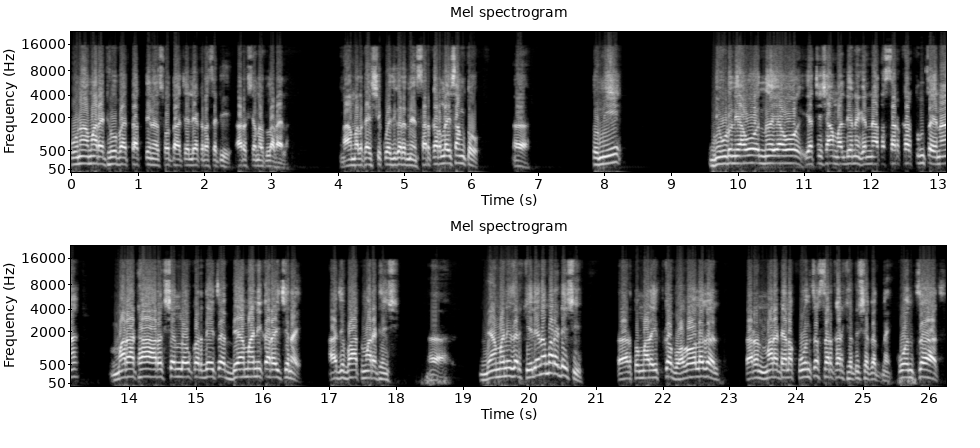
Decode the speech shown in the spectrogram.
पुन्हा मराठी उभा ताकदीनं स्वतःच्या लेकरासाठी आरक्षणात लढायला. आम्हाला काही शिकवायची गरज नाही. सरकारलाही सांगतो. तुम्ही निवडून यावं न यावं याच्याशी आम्हाला देणं घेणं आता सरकार तुमचं आहे ना मराठा आरक्षण लवकर द्यायचं बेमानी करायची नाही. अजिबात मराठ्यांशी. हा. बेमानी जर केली ना मराठ्याशी तर तुम्हाला इतकं भोगावं लागल. कारण मराठ्याला कोणचंच सरकार खेटू शकत नाही. कोणचंच.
